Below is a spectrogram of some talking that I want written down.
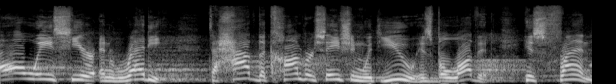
always here and ready to have the conversation with you, his beloved, his friend,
